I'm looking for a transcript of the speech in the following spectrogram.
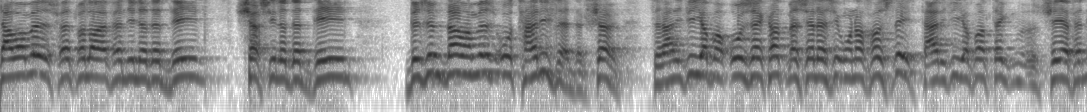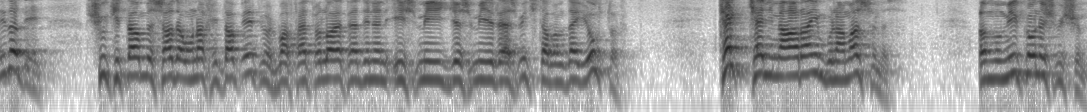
Davamız Fethullah Efendi ile de değil, şahsıyla da değil. Bizim davamız o tarifledir. Şey, tarifi yapan o zekat meselesi ona has değil. Tarifi yapan tek şey efendi de değil. Şu kitabımız sadece ona hitap etmiyor. Bak Fethullah Efendi'nin ismi, cismi, resmi kitabımda yoktur. Tek kelime arayın bulamazsınız. Umumi konuşmuşum.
